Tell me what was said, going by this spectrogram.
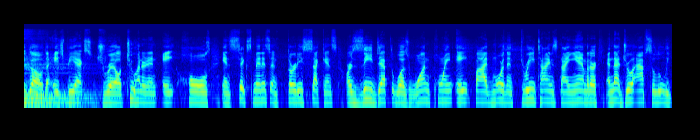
Go. The HPX drill, 208 holes in six minutes and 30 seconds. Our Z depth was 1.85, more than three times diameter, and that drill absolutely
